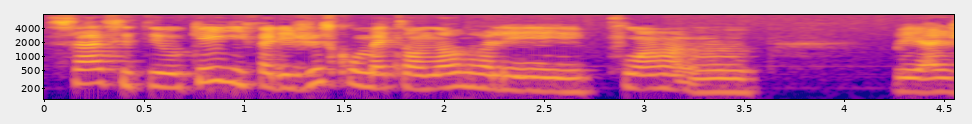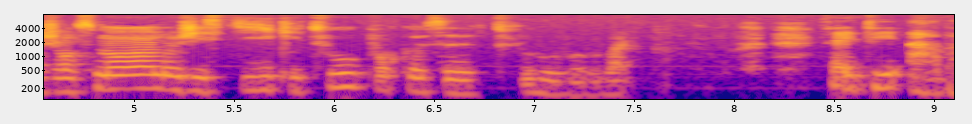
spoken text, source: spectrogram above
Ça, c'était ok. Il fallait juste qu'on mette en ordre les points, les agencements, logistique et tout, pour que ce, voilà ça a été hard.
